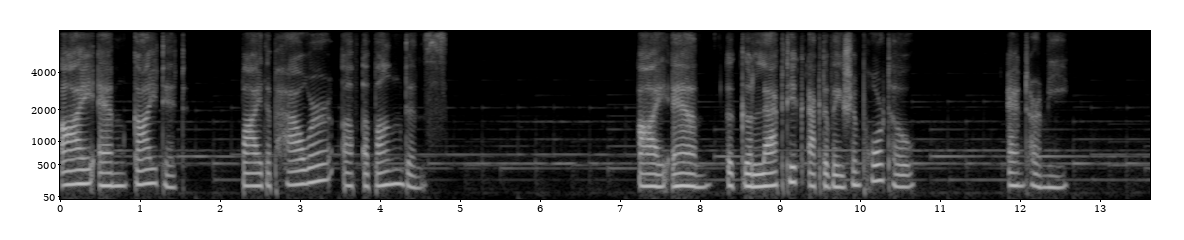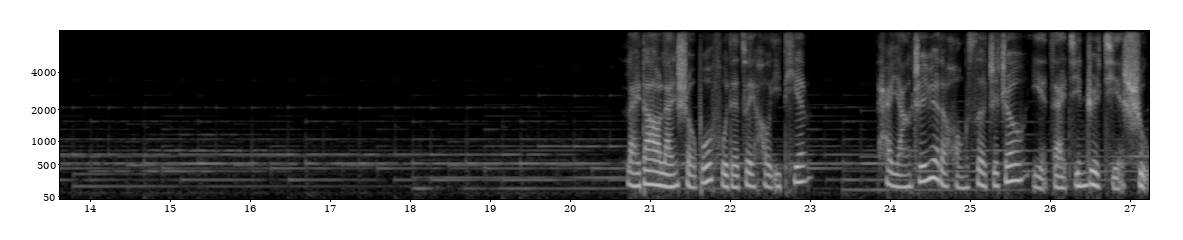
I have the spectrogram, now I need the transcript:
I am guided by the power of abundance. I am a galactic activation portal. Enter me. 来到蓝手波幅的最后一天，太阳之月的红色之舟也在今日结束。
